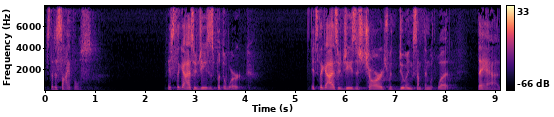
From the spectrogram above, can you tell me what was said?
It's the disciples. It's the guys who Jesus put to work. It's the guys who Jesus charged with doing something with what they had.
